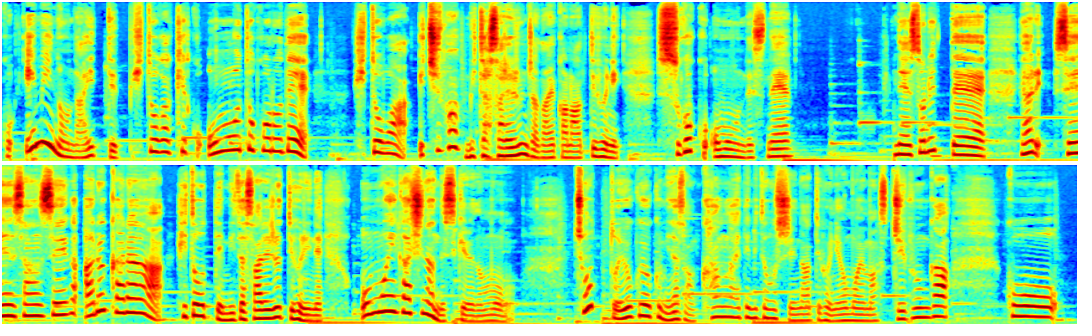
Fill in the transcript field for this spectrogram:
こう意味のないって人が結構思うところで、人は一番満たされるんじゃないかなっていうふうにすごく思うんですね。で、それって、やはり生産性があるから人って満たされるっていうふうにね、思いがちなんですけれども、ちょっとよくよく皆さん考えてみてほしいなっていうふうに思います。自分が、こう、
